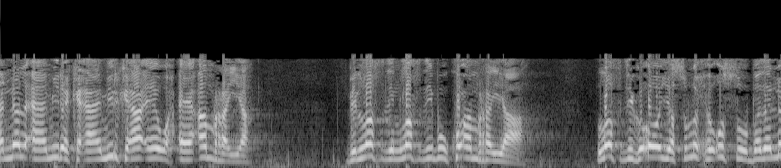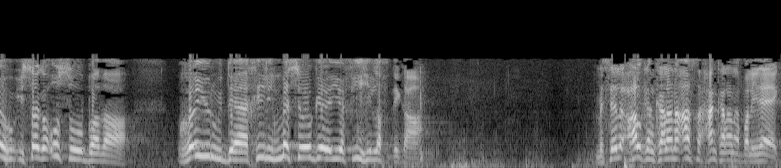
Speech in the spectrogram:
ana alaamira ka aamirka ah ee ee amraya bilafdin lafdi buu ku amrayaa lafdiga oo yasluxu u suubada lahu isaga u suubadaa hayru daakhilin ma soo gelayo fiihi lafdigaa masale halkan kalena asaxan kalena balila eg.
